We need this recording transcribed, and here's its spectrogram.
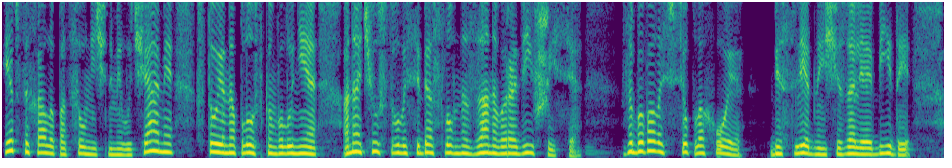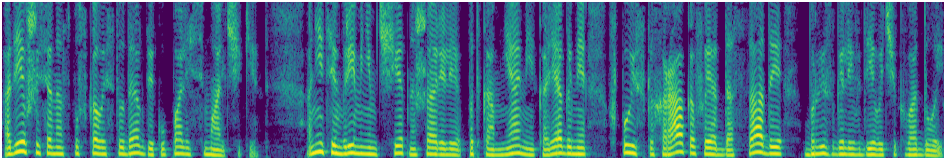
и обсыхала под солнечными лучами, стоя на плоском валуне, она чувствовала себя словно заново родившейся. Забывалось все плохое, бесследно исчезали обиды. Одевшись, она спускалась туда, где купались мальчики. Они тем временем тщетно шарили под камнями и корягами в поисках раков и от досады брызгали в девочек водой.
